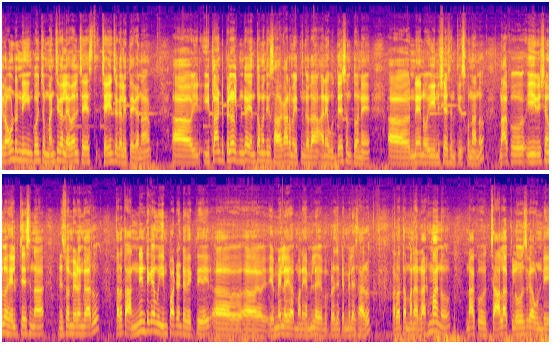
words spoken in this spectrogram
గ్రౌండ్ని ఇంకొంచెం మంచిగా లెవెల్ చేయించగలిగితే గన ఇట్లాంటి పిల్లలకి ఇంకా ఎంతోమందికి సహకారం అవుతుంది కదా అనే ఉద్దేశంతోనే నేను ఈ ఇనిషియేషన్ తీసుకున్నాను. నాకు ఈ విషయంలో హెల్ప్ చేసిన ప్రిన్సిపల్ మేడం గారు తర్వాత అన్నింటికే ఇంపార్టెంట్ వ్యక్తి ఎమ్మెల్యే మన ఎమ్మెల్యే ప్రజెంట్ ఎమ్మెల్యే సారు. తర్వాత మన రహమాను నాకు చాలా క్లోజ్గా ఉండి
